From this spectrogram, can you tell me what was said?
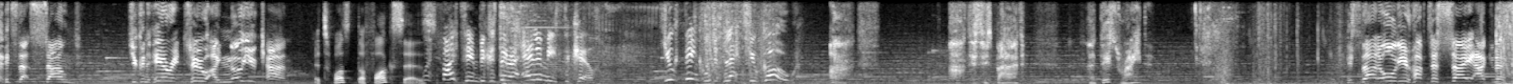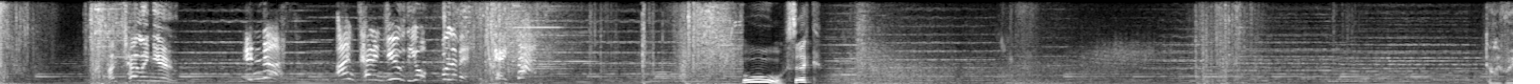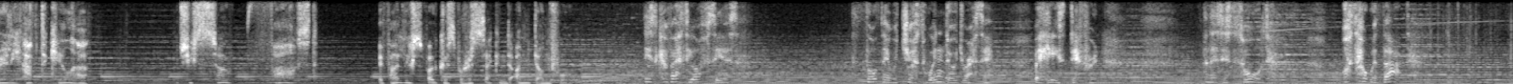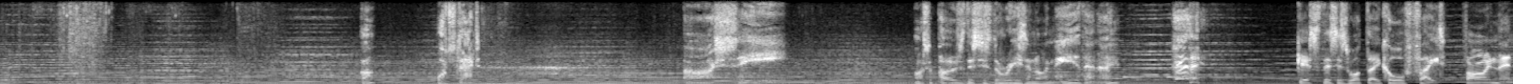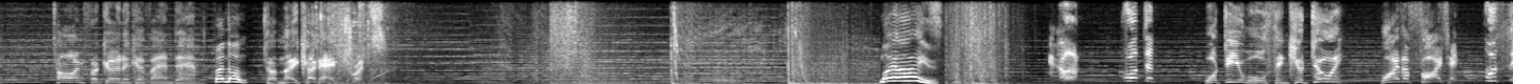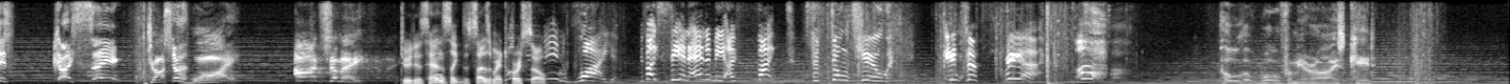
It's that sound. You can hear it too. I know you can. It's what the fox says. We're fighting because there are enemies to kill. You think we'll just let you go? Oh, this is bad. At this rate. Is that all you have to say, Agnus? I'm telling you! Enough! I'm telling you that you're full of it. Take that! Ooh, sick. Do I really have to kill her? But she's so fast. If I lose focus for a second, I'm done for. These Kevesi officers. I thought they were just window dressing, but he's different. And there's his sword. What's up with that? Huh? What's that? Oh, I see. I suppose this is the reason I'm here then, eh? Guess this is what they call fate. Fine then. Time for Guernica Vandham Random. to make an entrance. My eyes. What the? What do you all think you're doing? Why the fighting? What's this guy saying? Just why? Answer me! Dude, his hand's like the size of my torso. mean why? If I see an enemy, I fight. So don't you interfere. Ugh. Pull the wool from your eyes, kid.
